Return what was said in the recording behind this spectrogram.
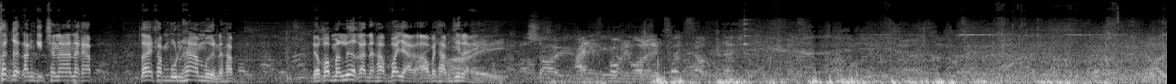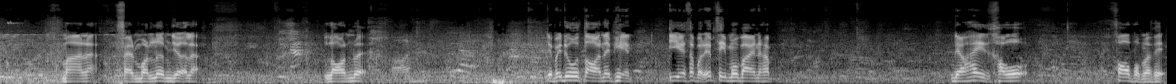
ถ้าเกิดอังกฤษชนะนะครับ ได้ทำบุญห้าหมื่นนะครับ เดี๋ยวก็มาเลือกกันนะครับ ว่าอยากเอาไปทำที่ไหน มาแล้วแฟนบอลเริ่มเยอะแล้วร้อนด้วย เดี๋ยวไปดูต่อในเพจ EA Sport FC Mobile นะครับ เดี๋ยวให้เขาฟอลผมมาเพจ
